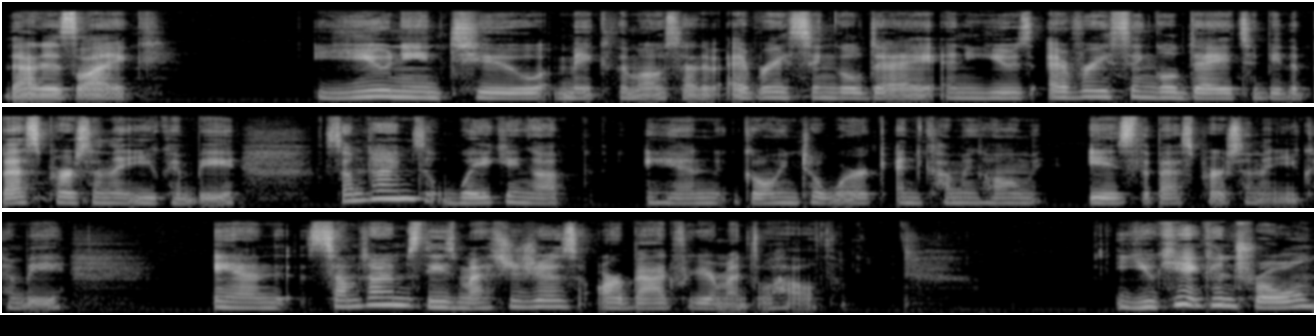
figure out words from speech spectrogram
that is like you need to make the most out of every single day and use every single day to be the best person that you can be. Sometimes waking up and going to work and coming home is the best person that you can be. And sometimes these messages are bad for your mental health. You can't control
